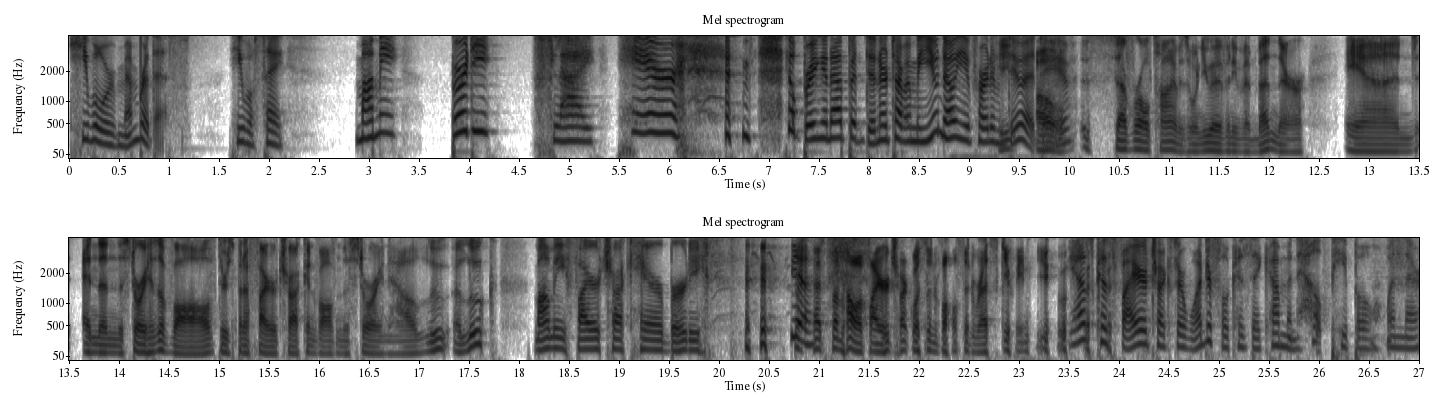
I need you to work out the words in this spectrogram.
he will remember this. He will say, Mommy, birdie, fly here. He'll bring it up at dinner time. I mean, you know, you've heard him He- do it, oh, Dave. several times when you haven't even been there and and then the story has evolved there's been a fire truck involved in the story now luke, uh, luke mommy fire truck hair birdie Yes. that somehow a fire truck was involved in rescuing you yes, because fire trucks are wonderful because they come and help people when they're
